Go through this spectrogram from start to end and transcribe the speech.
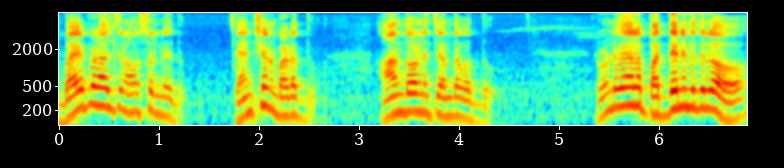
భయపడాల్సిన అవసరం లేదు. టెన్షన్ పడద్దు. ఆందోళన చెందవద్దు. రెండు వేల పద్దెనిమిదిలో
